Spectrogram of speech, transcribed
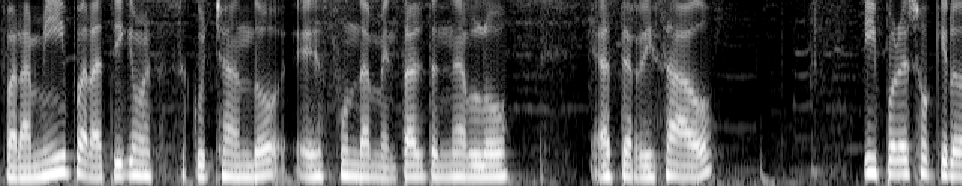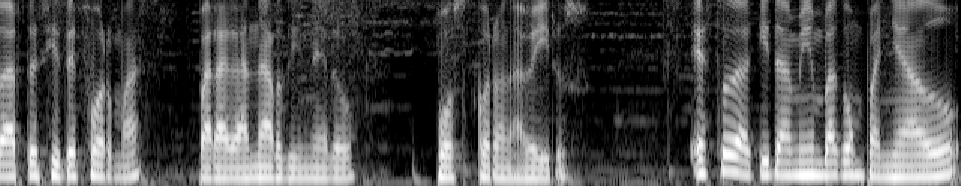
para mí, para ti que me estás escuchando, es fundamental tenerlo aterrizado. Y por eso quiero darte siete formas para ganar dinero post coronavirus. Esto de aquí también va acompañado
